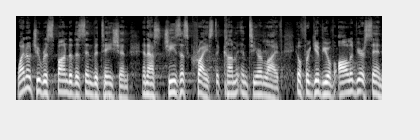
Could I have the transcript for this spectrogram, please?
why don't you respond to this invitation and ask Jesus Christ to come into your life? He'll forgive you of all of your sin,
